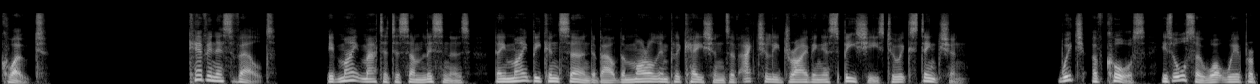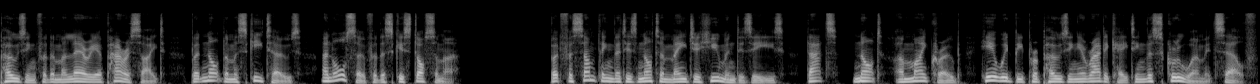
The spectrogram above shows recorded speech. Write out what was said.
Quote Kevin S. Velt. It might matter to some listeners, they might be concerned about the moral implications of actually driving a species to extinction. Which, of course, is also what we're proposing for the malaria parasite, but not the mosquitoes, and also for the schistosoma. But for something that is not a major human disease, that's not a microbe, here we'd be proposing eradicating the screwworm itself,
